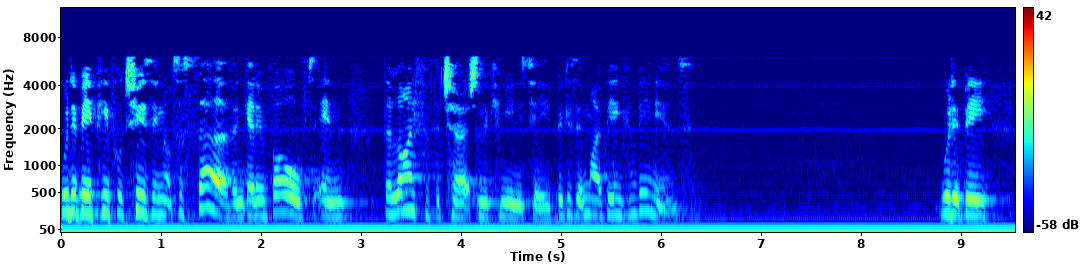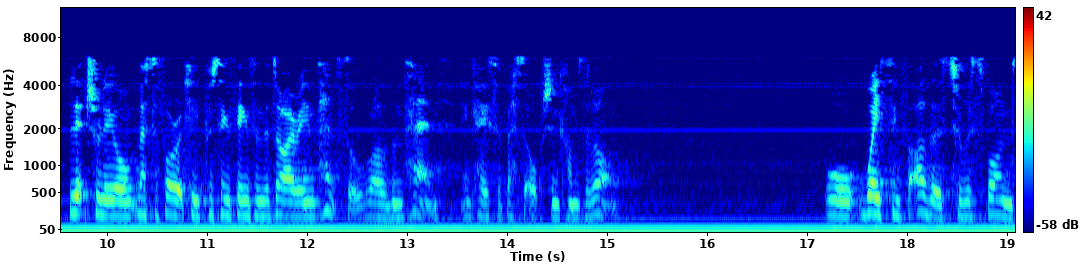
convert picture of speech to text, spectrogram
Would it be people choosing not to serve and get involved in the life of the church and the community because it might be inconvenient? Would it be literally or metaphorically putting things in the diary in pencil rather than pen in case a better option comes along? Or waiting for others to respond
